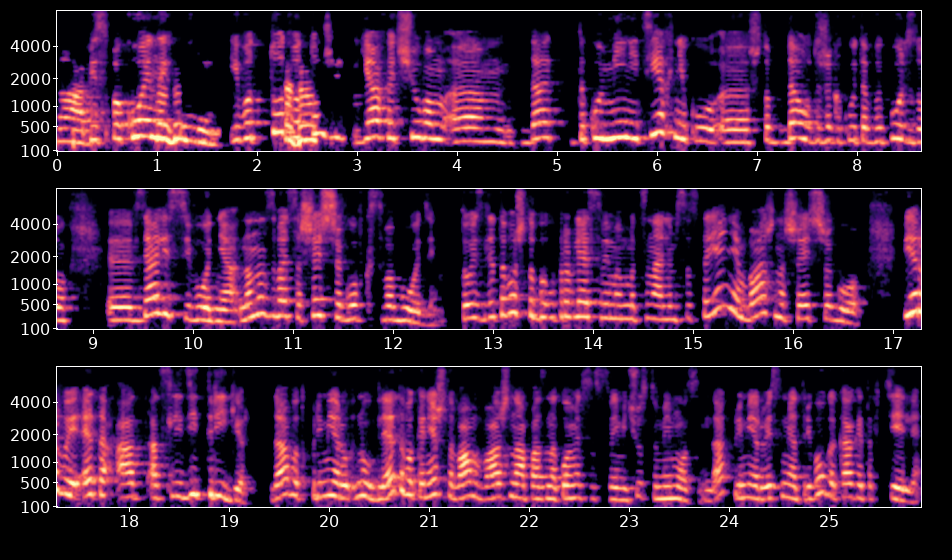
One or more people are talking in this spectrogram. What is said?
Да, беспокойный угу. ум. И вот тут ага. вот тоже я хочу вам э, дать такую мини-технику, э, чтобы, да, вот уже какую-то вы пользу э, взяли сегодня. Она называется «Шесть шагов к свободе». То есть для того, чтобы управлять своим эмоциональным состоянием, важно шесть шагов. Первый — это от, отследить триггер. Да, вот, к примеру, ну, для этого, конечно, вам важно познакомиться со своими чувствами и эмоциями. Да? К примеру, если у меня тревога, как это в теле?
